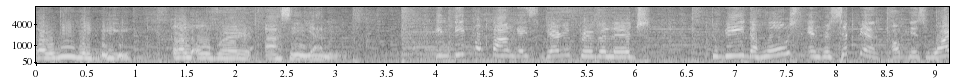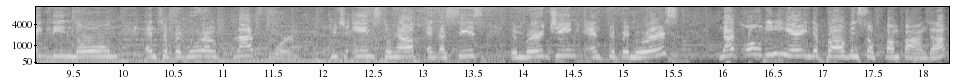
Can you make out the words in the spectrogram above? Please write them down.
or we will be all over ASEAN. Indeed, Pampanga is very privileged to be the host and recipient of this widely known entrepreneurial platform, which aims to help and assist emerging entrepreneurs, not only here in the province of Pampanga,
